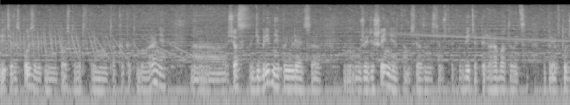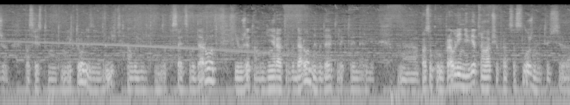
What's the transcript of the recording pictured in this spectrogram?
ветер использовать не просто вот впрямую, так как это было ранее. А, Сейчас гибридные появляются м, уже решения, там, связанные с тем, что этот ветер перерабатывается, например, в тот же посредством там, электролиза или других технологий, там, запасается водород, и уже там генератор водородный выдает электроэнергию. А, Поскольку управление ветром вообще процесс сложный, то есть э,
